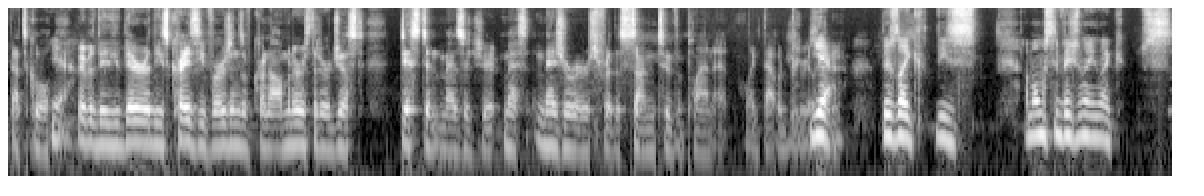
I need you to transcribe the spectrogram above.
That's cool. Yeah. Maybe the, there are these crazy versions of chronometers that are just distant measure, mes- measurers for the sun to the planet. Like that would be really yeah. neat. There's like these. I'm almost envisioning like s-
